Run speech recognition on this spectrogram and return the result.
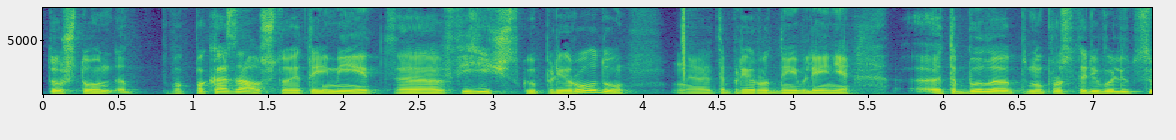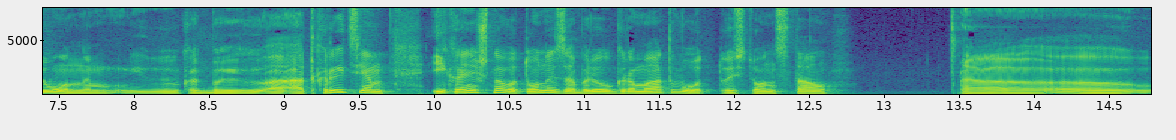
то, что он показал, что это имеет э, физическую природу, э, это природное явление, это было ну, просто революционным как бы, а, открытием. И, конечно, вот он изобрел громоотвод, то есть он стал э,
